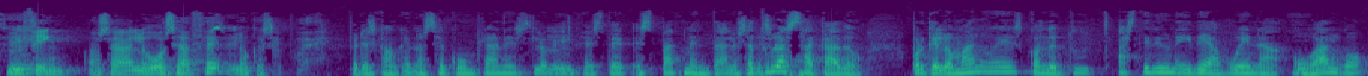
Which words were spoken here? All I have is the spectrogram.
Sí. En fin, o sea, luego se hace lo que se puede. Pero es que aunque no se cumplan, es lo Mm. que dice Esther, es paz mental. O sea, tú lo has sacado. Porque lo malo es cuando tú has tenido una idea buena o algo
